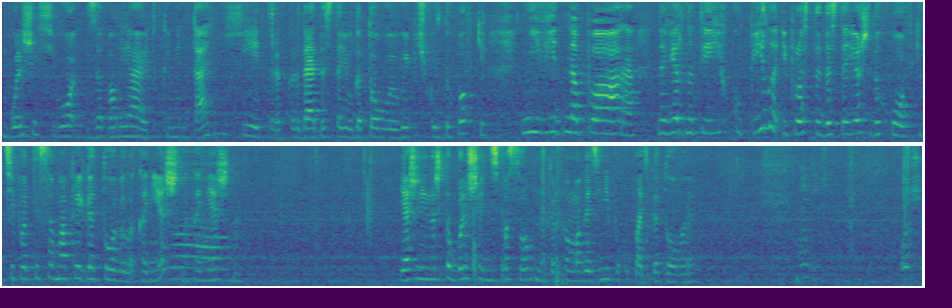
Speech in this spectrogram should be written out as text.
больше всего забавляют комментарии хейтеров, когда я достаю готовую выпечку из духовки. Не видно пара, наверное, ты их купила и просто достаешь духовки, типа ты сама приготовила. Конечно, конечно. Я же ни на что больше не способна, только в магазине покупать готовое. Очень.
